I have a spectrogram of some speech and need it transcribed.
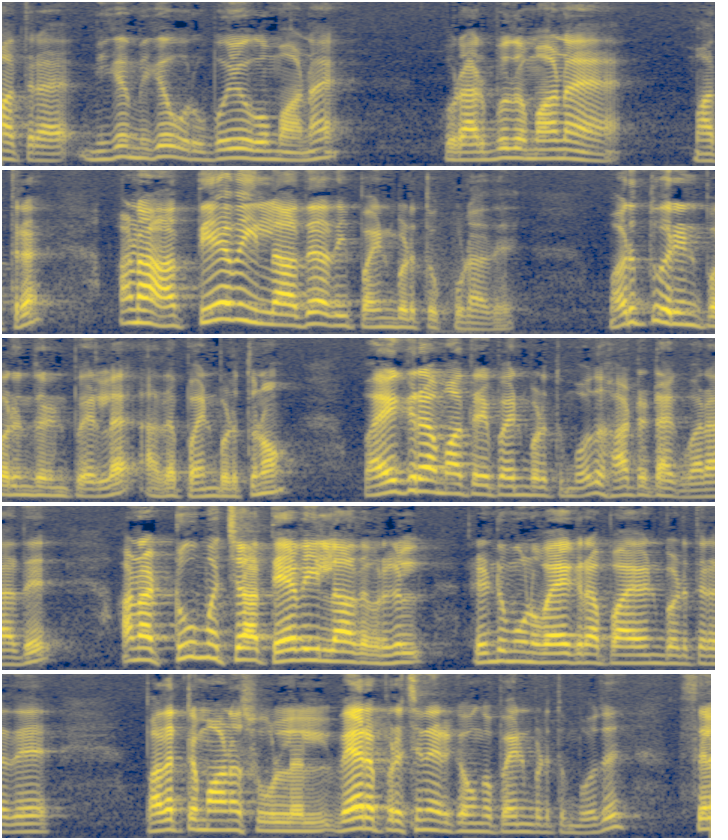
மாத்திரை மிக மிக ஒரு உபயோகமான ஒரு அற்புதமான மாத்திரை. ஆனால் தேவையில்லாத அதை பயன்படுத்தக்கூடாது. மருத்துவரின் பரிந்துரையின் பேரில் அதை பயன்படுத்தணும். வயக்ரா மாத்திரை பயன்படுத்தும் போது ஹார்ட் அட்டாக் வராது. ஆனால் டூ மச்சாக தேவையில்லாதவர்கள் ரெண்டு மூணு வயக்ரா பயன்படுத்துறது பதட்டமான சூழல் வேறு பிரச்சனை இருக்கவங்க பயன்படுத்தும் போது சில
